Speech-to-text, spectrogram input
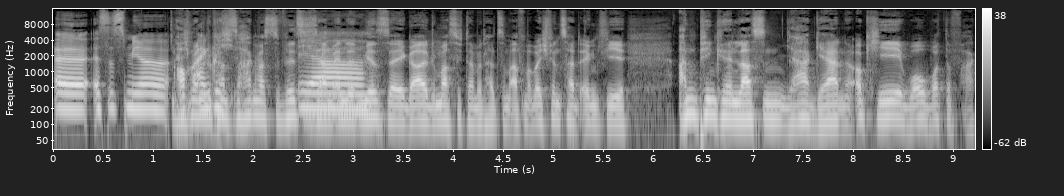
äh, es ist mir auch ich meine, du eigentlich. kannst sagen, was du willst, ist ja Ja. am Ende, mir ist es ja egal, du machst dich damit halt zum Affen, aber ich finde es halt irgendwie, anpinkeln lassen, ja, gerne. Okay, wow, what the fuck.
